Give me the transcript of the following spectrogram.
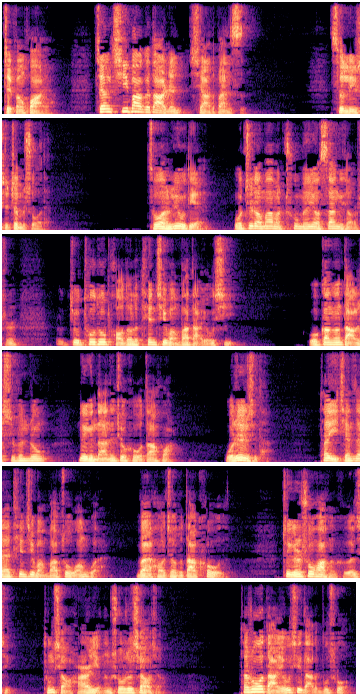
这番话呀，将七八个大人吓得半死。孙林是这么说的：“昨晚六点。”我知道妈妈出门要三个小时，就偷偷跑到了天启网吧打游戏。我刚刚打了十分钟，那个男的就和我搭话。我认识他，他以前在天启网吧做网管，外号叫做大扣子。这个人说话很和气，同小孩也能说说笑笑。他说我打游戏打得不错，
